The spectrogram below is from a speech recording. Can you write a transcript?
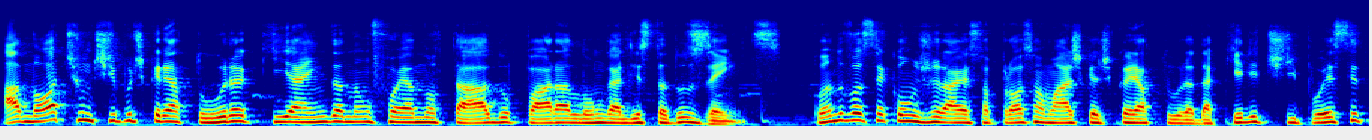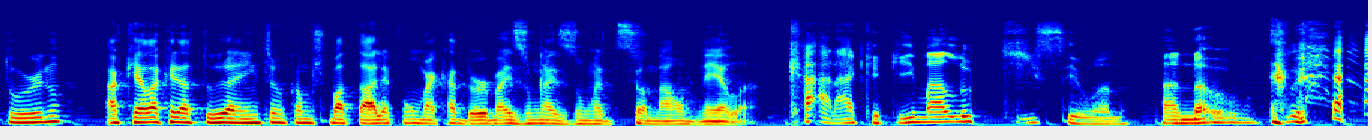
anote um tipo de criatura que ainda não foi anotado para a longa lista dos Ents. Quando você conjurar a sua próxima mágica de criatura daquele tipo esse turno, aquela criatura entra no campo de batalha com um marcador mais um mais um adicional nela. Caraca, que maluquice, mano. Ah, não.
